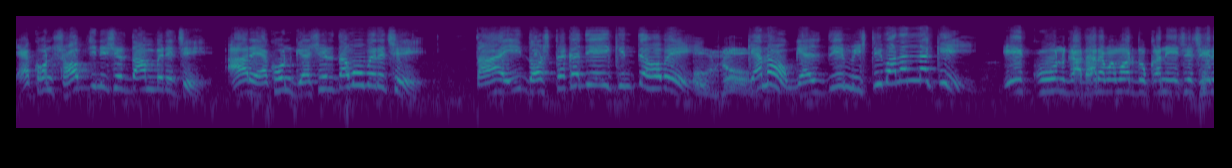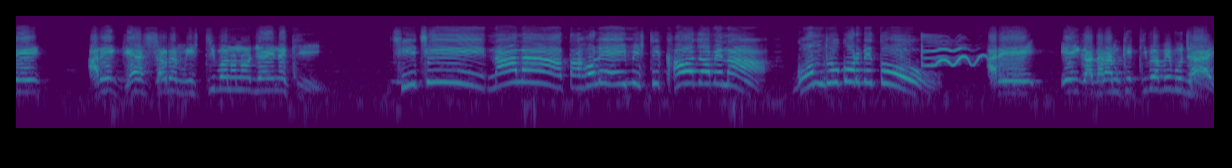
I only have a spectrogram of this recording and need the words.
এখন সব জিনিসের দাম বেড়েছে আর এখন গ্যাসের দামও বেড়েছে। তাই দশ টাকা দিয়েই কিনতে হবে। কেন গ্যাস দিয়ে মিষ্টি বানান নাকি? এ কোন গাধার মামার দোকানে এসেছে রে? আরে গ্যাস ছাড়া মিষ্টি বানানো যায় নাকি? ছি ছি না না তাহলে এই মিষ্টি খাওয়া যাবে না। গন্ধ করবে তো। আরে এই গাধারামকে কীভাবে বোঝাই?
